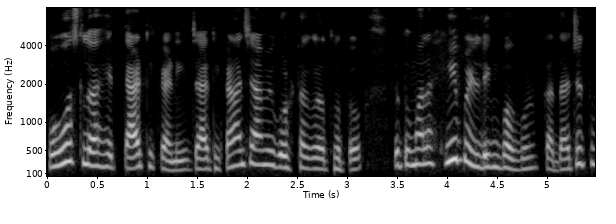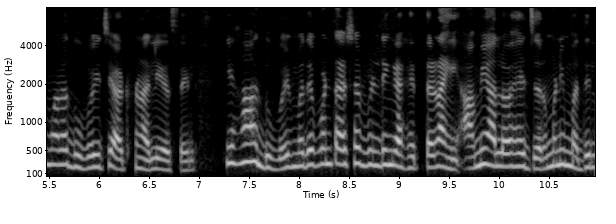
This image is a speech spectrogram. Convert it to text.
पोहोचलो आहे त्या ठिकाणी. ज्या ठिकाणाची आम्ही गोष्ट करत होतो तर तुम्हाला ही बिल्डिंग बघून कदाचित तुम्हाला दुबईची आठवण आली असेल की हा दुबईमध्ये पण तर अशा बिल्डिंग आहेत तर नाही. आम्ही आलो आहे जर्मनीमधील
